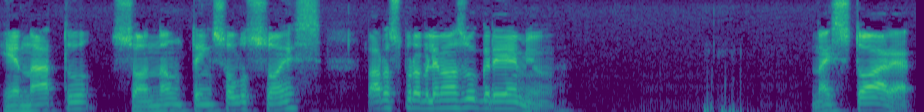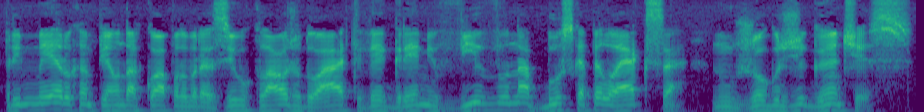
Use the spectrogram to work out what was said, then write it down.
Renato só não tem soluções para os problemas do Grêmio. Na história, primeiro campeão da Copa do Brasil, Cláudio Duarte vê Grêmio vivo na busca pelo Hexa, num jogo de gigantes.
